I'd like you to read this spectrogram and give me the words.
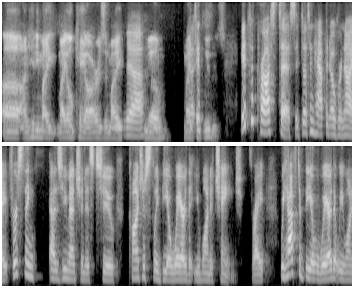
uh, on hitting my my OKRs and my yeah you know my yeah, to-dos. It's, it's a process. It doesn't happen overnight. First thing as you mentioned, is to consciously be aware that you want to change, right? We have to be aware that we want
